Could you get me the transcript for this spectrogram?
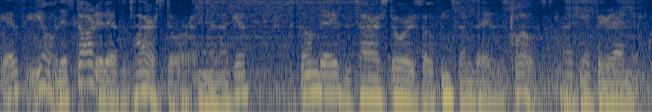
it's, you know, they started as a tire store, and I guess some days the tire store is open, some days it's closed. I can't figure that out.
